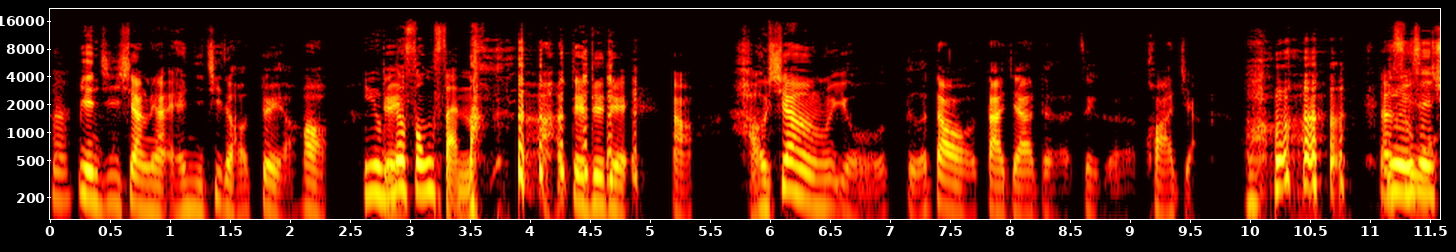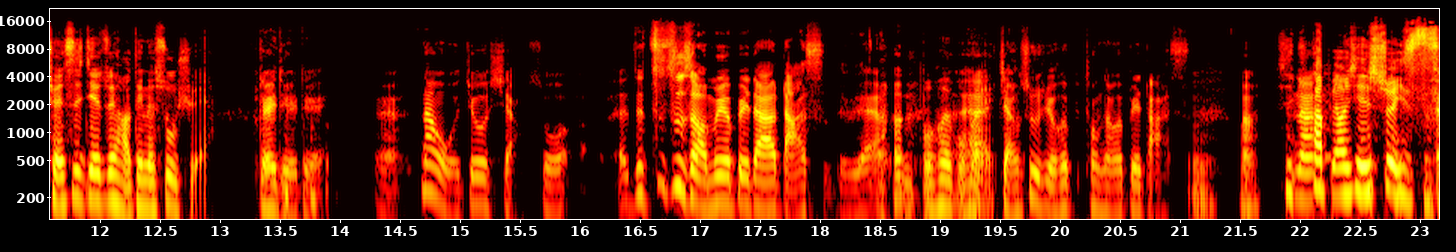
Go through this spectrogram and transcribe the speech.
了，面积向量，哎，你记得好对啊哈，有没有风帆嘛？对对对啊，好像有得到大家的这个夸奖，因为是全世界最好听的数学。对对对，嗯，那我就想说。这至至少没有被大家打死，对不对？嗯、不会不会，讲数学会通常会被打死，嗯、啊。那他不要先睡死。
